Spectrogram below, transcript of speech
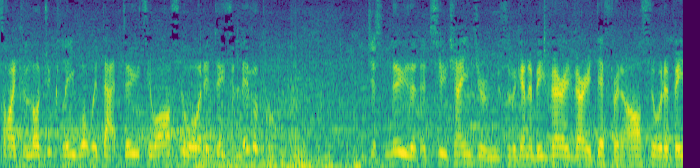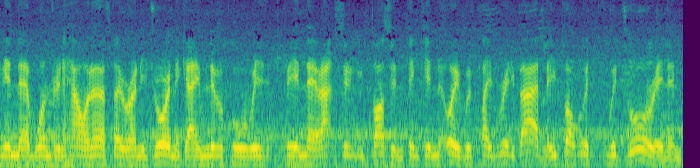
psychologically, what would that do to Arsenal? What would it do to Liverpool? Just knew that the two change rooms were going to be very, very different. Arsenal would have been in there wondering how on earth they were only drawing the game. Liverpool would be in there absolutely buzzing, thinking, "Oh, we've played really badly, but we're, we're drawing." And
